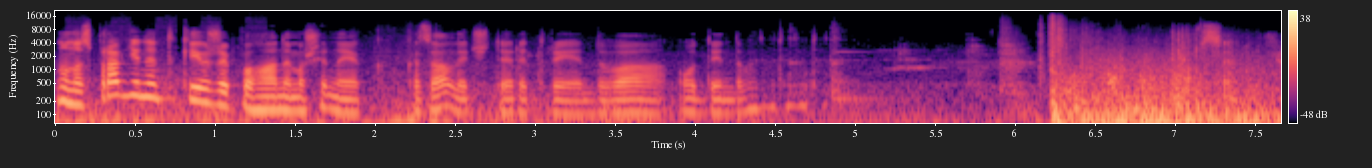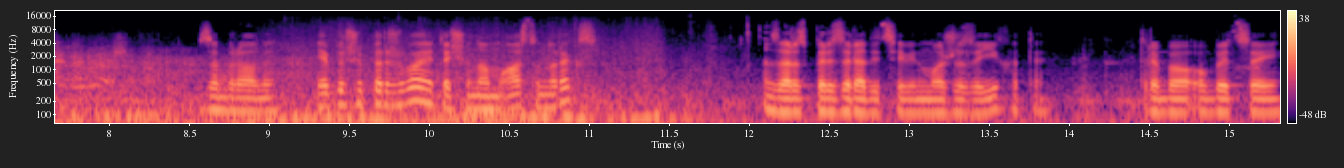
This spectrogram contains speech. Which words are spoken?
Ну, насправді не такий вже погана машина, як казали. 4, 3, 2, 1. Давай, давай, давай, давай. Все. Забрали. Я більше переживаю те, що нам Астон Рекс зараз перезарядиться, він може заїхати. Треба оби цей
